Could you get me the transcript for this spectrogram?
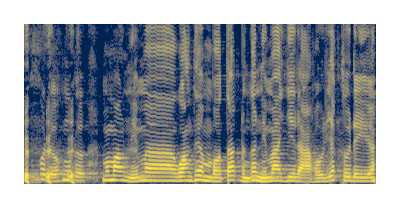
Không có được không có được. Mau mau niệm uh, quan thế bồ tát đừng có niệm a di đà hồi dắt tôi đi.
